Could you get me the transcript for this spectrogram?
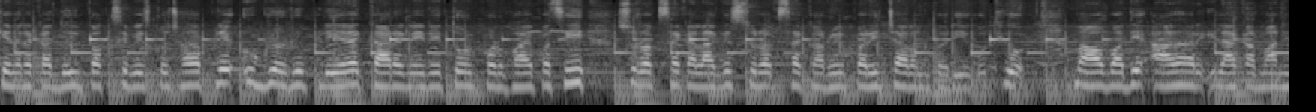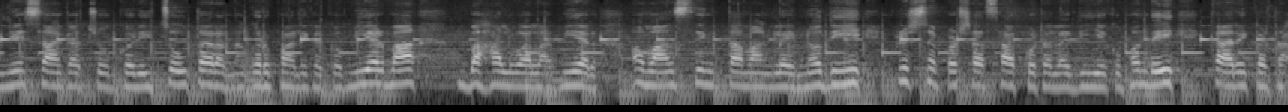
केन्द्रका दुई पक्षबीचको झडपले उग्र रूप लिएर कार्यालय नै तोडफोड भएपछि सुरक्षाका लागि सुरक्षाकर्मी परिचालन गरिएको थियो। माओवादी आधार इलाका मानिने सागा चोकगढी चौतारा नगरपालिकाको मेयरमा बहालवाला मेयर अमान सिंह तामाङलाई नदिई कृष्ण प्रसाद सापकोटालाई दिएको भन्दै कार्यकर्ता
